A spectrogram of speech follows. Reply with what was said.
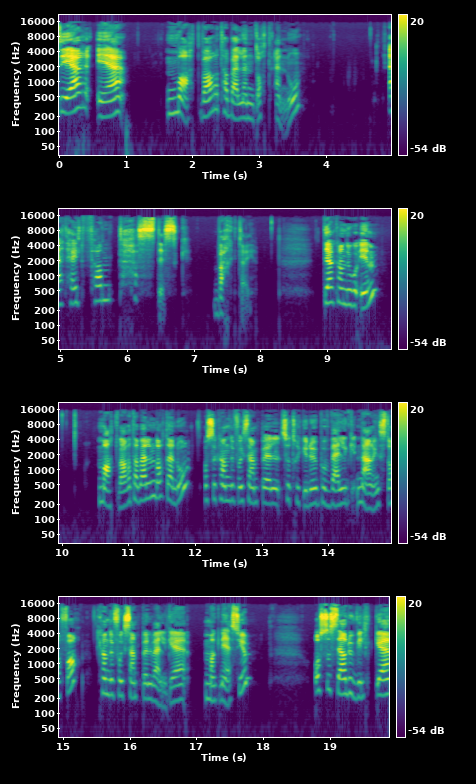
der er matvaretabellen.no et helt fantastisk verktøy. Der kan du gå inn, matvaretabellen.no, og så kan du for eksempel, så trykker du på 'velg næringsstoffer'. Kan du eksempel velge magnesium, og så ser du hvilke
